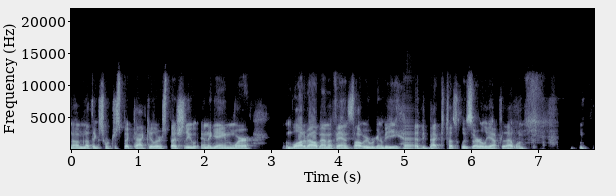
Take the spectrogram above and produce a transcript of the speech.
um, nothing sort of spectacular, especially in a game where a lot of Alabama fans thought we were going to be headed back to Tuscaloosa early after that one.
